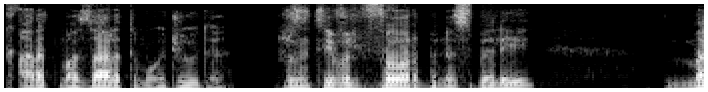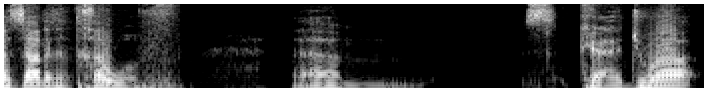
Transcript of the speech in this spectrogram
كانت ما زالت موجودة. Resident Evil 4 بالنسبة لي ما زالت تخوف. كأجواء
